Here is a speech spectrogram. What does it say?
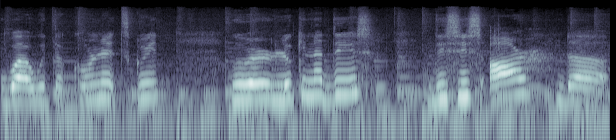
well, with the coordinates grid. We were looking at this. This is R, the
